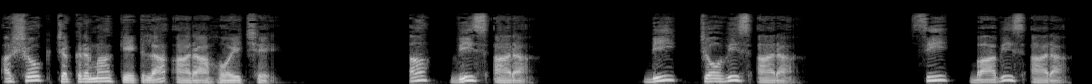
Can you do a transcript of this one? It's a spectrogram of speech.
અશોક ચક્રમાં કેટલા આરા હોય છે? અ વીસ આરા. બી ચોવીસ આરા. સી બાવીસ આરા.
